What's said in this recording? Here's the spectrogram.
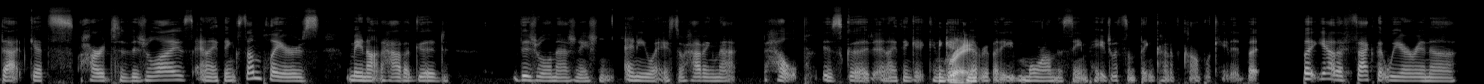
that gets hard to visualize. And I think some players may not have a good visual imagination anyway. So having that help is good. And I think it can get Right. everybody more on the same page with something kind of complicated. But but yeah, the fact that we are in a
